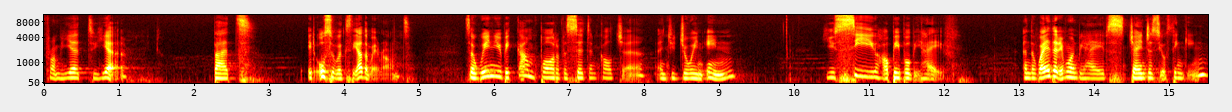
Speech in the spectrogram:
from here to here, but it also works the other way around. So when you become part of a certain culture and you join in, you see how people behave. And the way that everyone behaves changes your thinking,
